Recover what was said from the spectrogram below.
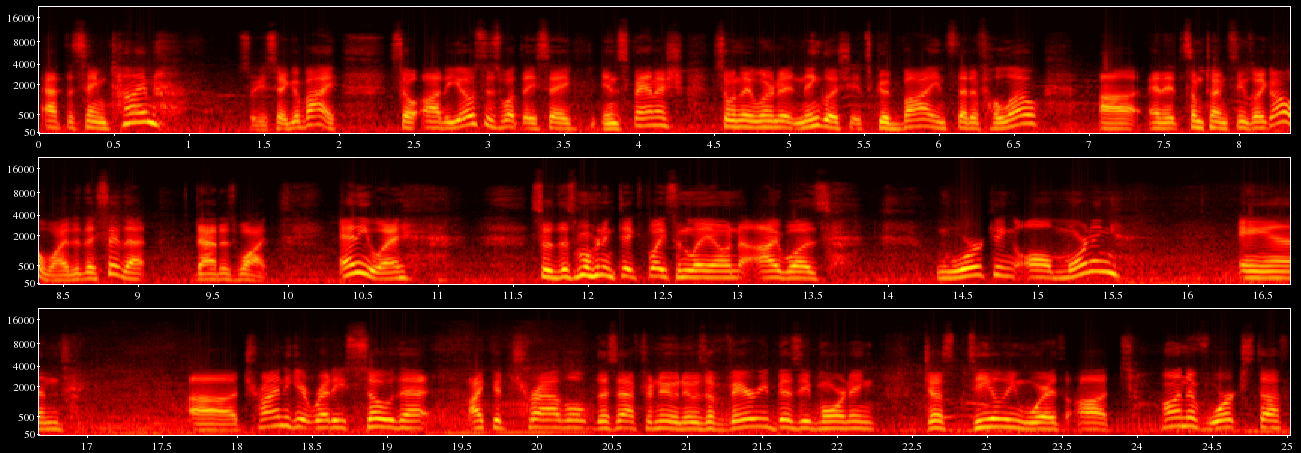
at the same time? So you say goodbye. So adios is what they say in Spanish. So when they learn it in English, it's goodbye instead of hello. Uh, and it sometimes seems like, oh, why did they say that? That is why. Anyway, so this morning takes place in Leon. I was working all morning and uh, trying to get ready so that I could travel this afternoon. It was a very busy morning, just dealing with a ton of work stuff.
